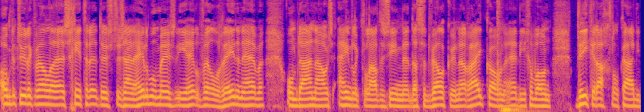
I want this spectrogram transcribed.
ook natuurlijk wel eh, schitteren. Dus er zijn een heleboel mensen die heel veel redenen hebben... om daar nou eens eindelijk te laten zien eh, dat ze het wel kunnen. Rijkonen, die gewoon drie keer achter elkaar die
